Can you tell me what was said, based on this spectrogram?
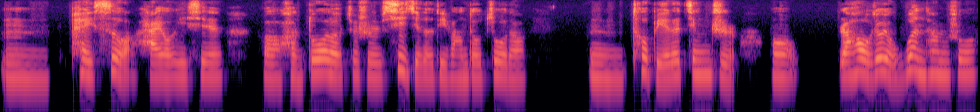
嗯配色，还有一些呃很多的就是细节的地方都做的嗯特别的精致，嗯。然后我就有问他们说，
